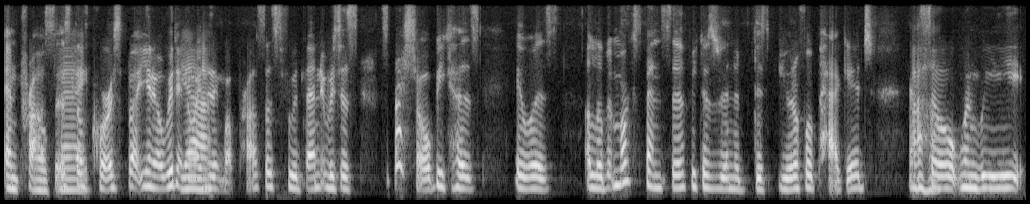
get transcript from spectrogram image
and processed Okay. of course but you know we didn't know anything about processed food then it was just special because it was a little bit more expensive because it was in a, this beautiful package and Uh-huh. so when we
